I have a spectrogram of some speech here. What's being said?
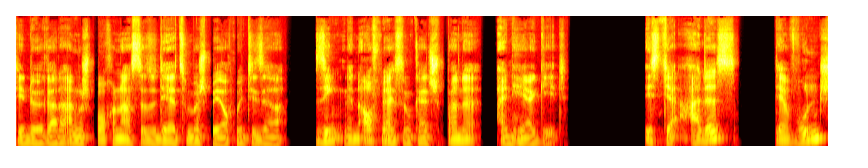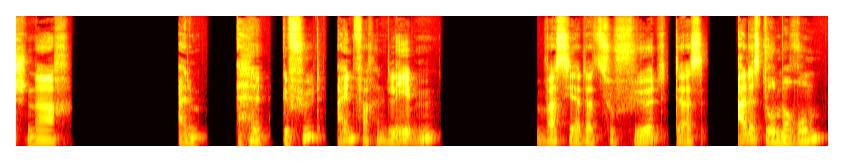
den du ja gerade angesprochen hast, also der zum Beispiel auch mit dieser sinkenden Aufmerksamkeitsspanne einhergeht, ist ja alles der Wunsch nach einem gefühlt einfachen Leben, was ja dazu führt, dass alles drumherum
